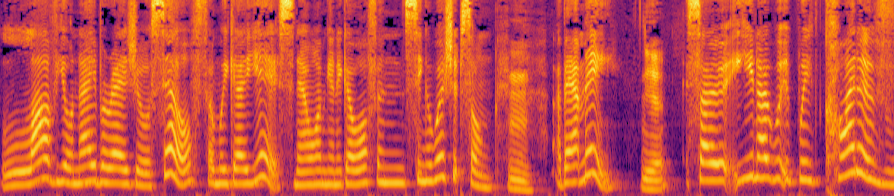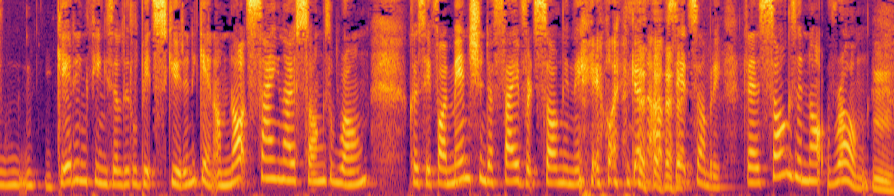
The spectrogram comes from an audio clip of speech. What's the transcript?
love your neighbour as yourself, and we go, yes, now I'm going to go off and sing a worship song mm. about me. Yeah. So, you know, we, we're kind of getting things a little bit skewed. And again, I'm not saying those songs are wrong, because if I mentioned a favourite song in there, I'm going to upset somebody. Those songs are not wrong, hmm.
